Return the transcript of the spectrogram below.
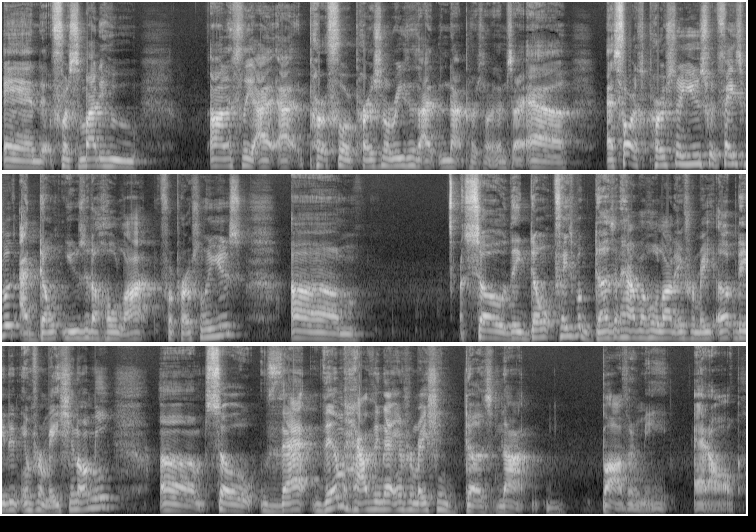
and for somebody who honestly I, I per, for personal reasons I not personal I'm sorry. Uh as far as personal use with Facebook, I don't use it a whole lot for personal use. Um, so they don't. Facebook doesn't have a whole lot of information, updated information on me. Um, so that them having that information does not bother me at all.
